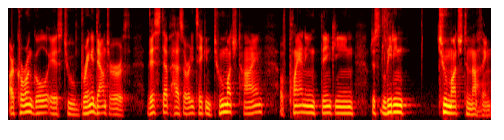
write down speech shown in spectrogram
Our current goal is to bring it down to earth. This step has already taken too much time of planning, thinking, just leading too much to nothing.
